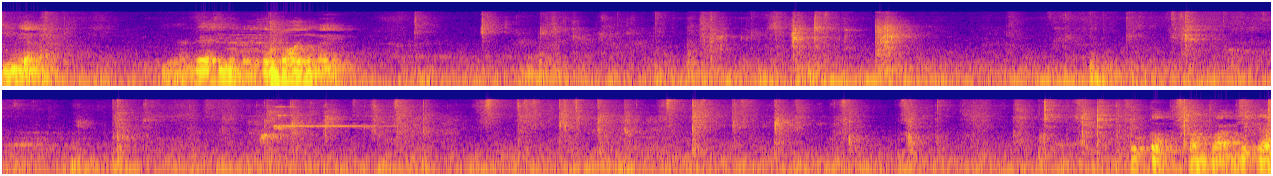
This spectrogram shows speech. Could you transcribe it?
9 điểm này. Thì đây chín điểm bảy tôi to hơn mình tiếp tục sang ván tiếp theo.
